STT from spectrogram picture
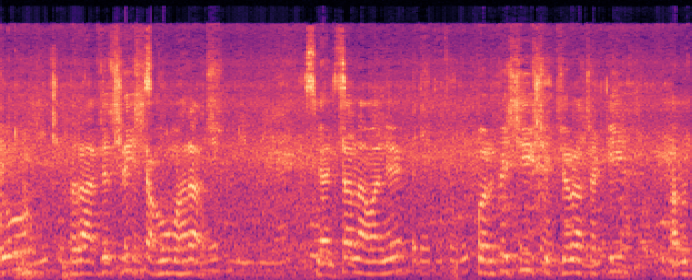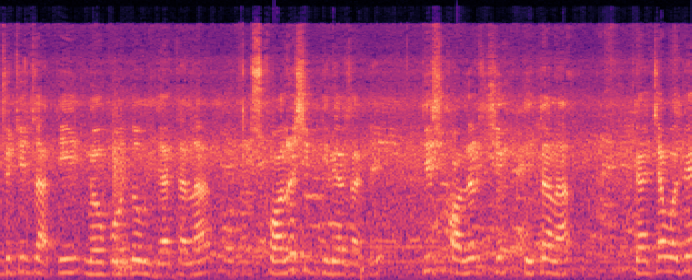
जो राजश्री शाहू महाराज यांच्या नावाने परदेशी शिक्षणासाठी अनुसूचित जाती नवबौद्ध विद्यार्थ्यांना स्कॉलरशिप दिल्या जाते. ती स्कॉलरशिप देताना त्याच्यामध्ये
